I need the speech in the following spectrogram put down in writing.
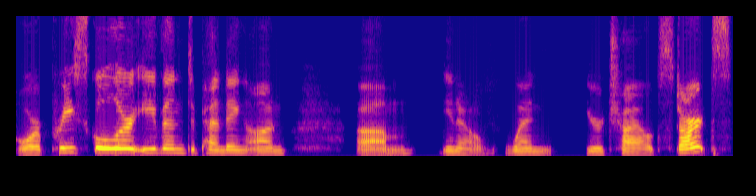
or preschooler, even depending on um, you know when your child starts.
